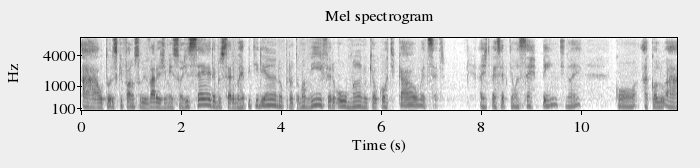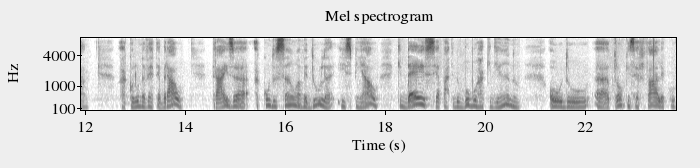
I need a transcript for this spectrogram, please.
há autores que falam sobre várias dimensões de cérebro, cérebro reptiliano, protomamífero, o humano, que é o cortical, etc. A gente percebe que tem uma serpente, não é? Com a, colu a, a coluna vertebral traz a, a condução, a medula espinhal, que desce a partir do bulbo raquidiano ou do uh, tronco encefálico,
